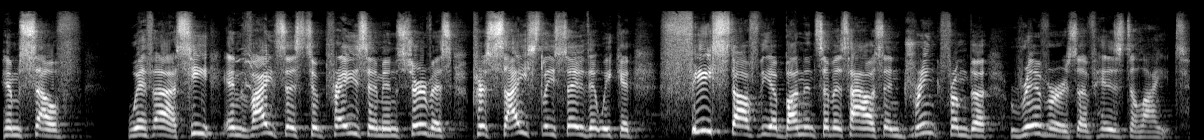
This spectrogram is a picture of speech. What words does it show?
Himself with us. He invites us to praise Him in service precisely so that we could feast off the abundance of His house and drink from the rivers of His delight.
